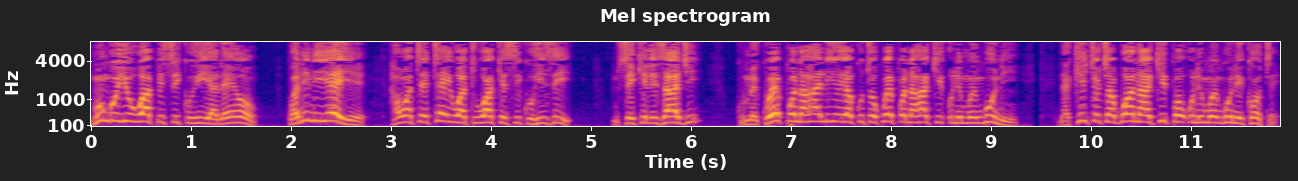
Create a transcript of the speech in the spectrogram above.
mungu yu wapi siku hii ya leo? Kwa nini yeye hawatetei watu wake siku hizi? Msikilizaji kumekuwepo na hali hiyo ya kutokuwepo na haki ulimwenguni na kichwa cha bwana akipo ulimwenguni kote.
